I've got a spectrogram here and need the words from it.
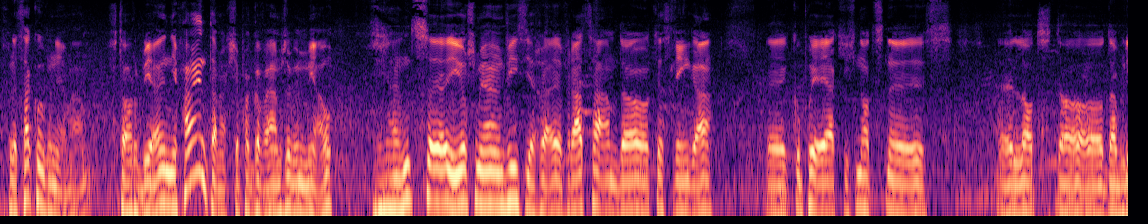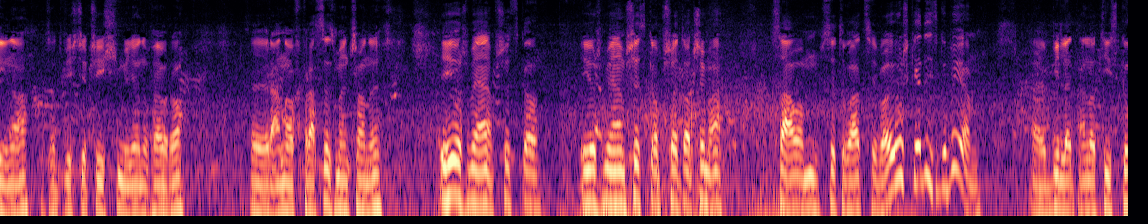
w plecaku go nie mam. W torbie nie pamiętam jak się pakowałem, żebym miał. Więc e, już miałem wizję, że wracam do Kesslinga, e, kupuję jakiś nocny e, lot do Dublina za 230 milionów euro. E, Rano w pracy zmęczony. I już miałem wszystko, i już miałem wszystko przed oczyma całą sytuację, bo już kiedyś zgubiłem e, bilet na lotnisku.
